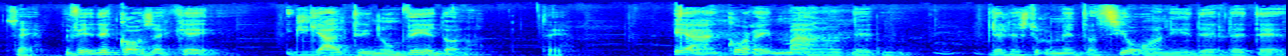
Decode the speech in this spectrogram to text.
Sì, vede cose che gli altri non vedono sì. e ha ancora in mano de- delle strumentazioni, delle, de-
